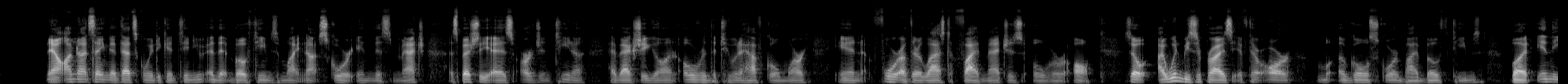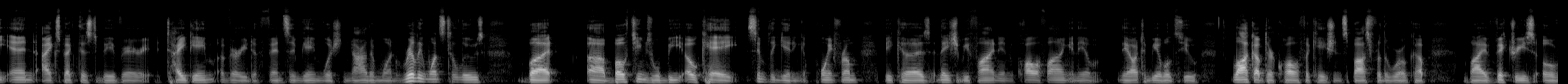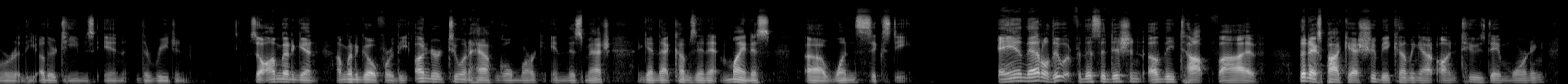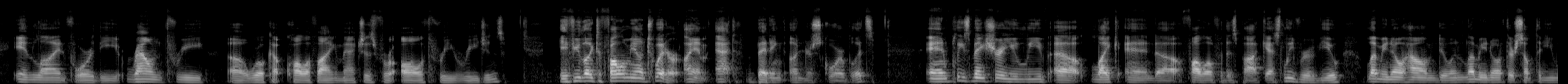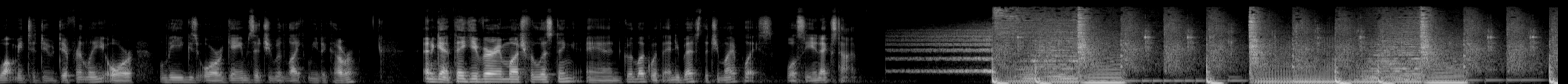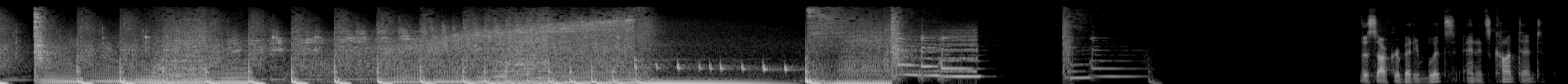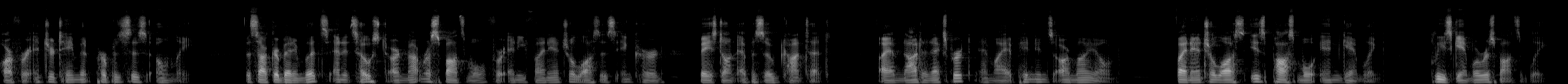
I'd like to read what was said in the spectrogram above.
Now, I'm not saying that that's going to continue and that both teams might not score in this match, especially as Argentina have actually gone over the two and a half goal mark in four of their last five matches overall. So I wouldn't be surprised if there are a uh, goal scored by both teams. But in the end, I expect this to be a very tight game, a very defensive game, which neither one really wants to lose. But uh, both teams will be okay simply getting a point from because they should be fine in qualifying and they, they ought to be able to lock up their qualification spots for the World Cup by victories over the other teams in the region. So I'm going to again, I'm going to go for the under two and a half goal mark in this match. Again, that comes in at minus uh, 160. And that'll do it for this edition of the Top 5. The next podcast should be coming out on Tuesday morning in line for the round three uh, World Cup qualifying matches for all three regions. If you'd like to follow me on Twitter, I am at betting underscore blitz. And please make sure you leave a like and uh, follow for this podcast. Leave a review. Let me know how I'm doing. Let me know if there's something you want me to do differently or leagues or games that you would like me to cover. And again, thank you very much for listening and good luck with any bets that you might place. We'll see you next time. Soccer Betting Blitz and its content are for entertainment purposes only. The Soccer Betting Blitz and its host are not responsible for any financial losses incurred based on episode content. I am not an expert and my opinions are my own. Financial loss is possible in gambling. Please gamble responsibly.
